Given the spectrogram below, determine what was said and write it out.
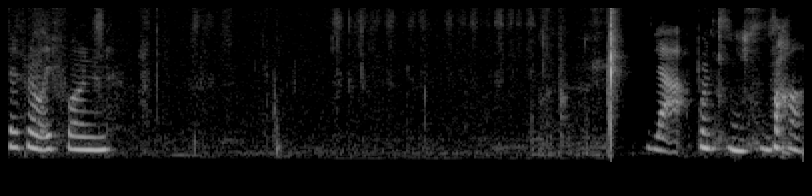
definitely fun. Yeah, fun to draw.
